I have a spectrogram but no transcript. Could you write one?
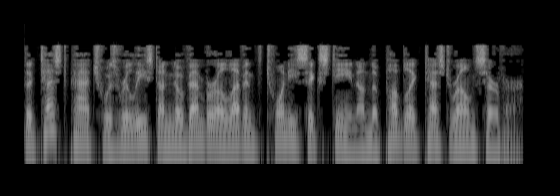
The test patch was released on November 11, 2016 on the public Test Realm server.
